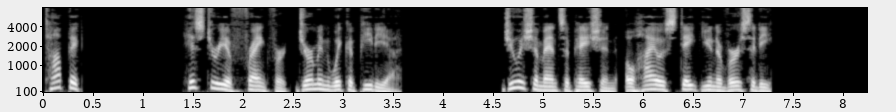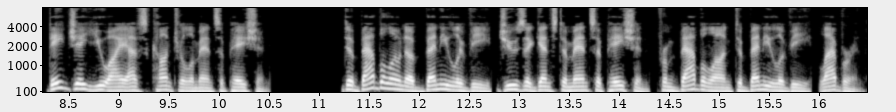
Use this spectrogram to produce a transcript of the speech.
Topic: History of Frankfurt, German Wikipedia. Jewish Emancipation, Ohio State University. Des Juifs contre l'Emancipation. De Babylone à Benny Lévy Jews against Emancipation, From Babylon to Benny Lévy, Labyrinth.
